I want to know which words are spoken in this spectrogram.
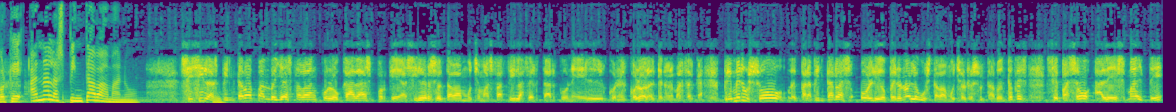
porque Ana las pintaba a mano. Sí, sí, las pintaba cuando ya estaban colocadas porque así le resultaba mucho más fácil acertar con el, con el color al tenerlo más cerca. Primero usó eh, para pintarlas óleo, pero no le gustaba mucho el resultado. Entonces se pasó al esmalte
